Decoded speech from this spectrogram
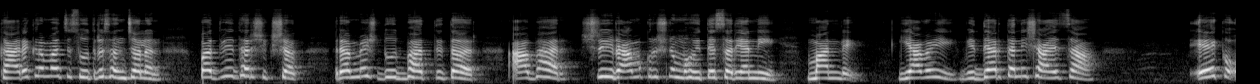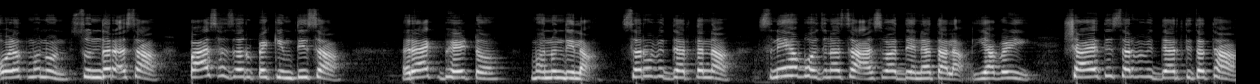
कार्यक्रमाचे सूत्रसंचालन पदवीधर शिक्षक रमेश दूधभाते तर आभार श्री रामकृष्ण मोहिते सर यांनी मानले. यावेळी विद्यार्थ्यांनी शाळेचा एक ओळख म्हणून सुंदर असा पाच हजार रुपये किमतीचा रॅक भेट म्हणून दिला. सर्व विद्यार्थ्यांना स्नेहभोजनाचा आस्वाद देण्यात आला. यावेळी शाळेतील सर्व विद्यार्थी तथा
